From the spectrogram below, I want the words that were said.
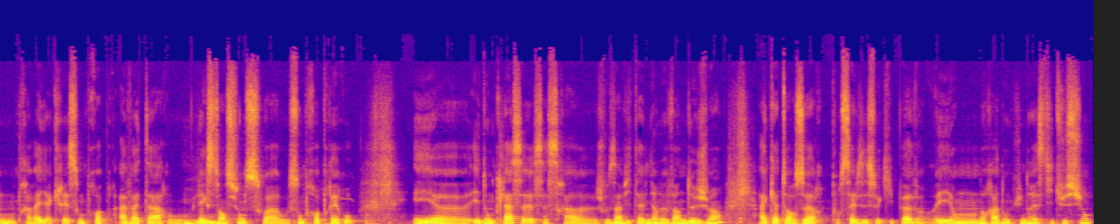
on travaille à créer son propre avatar ou Mhm. l'extension de soi ou son propre héros. Et, euh, et donc là, ça, sera, euh, je vous invite à venir le 22 juin à 14h pour celles et ceux qui peuvent. Et on aura donc une restitution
